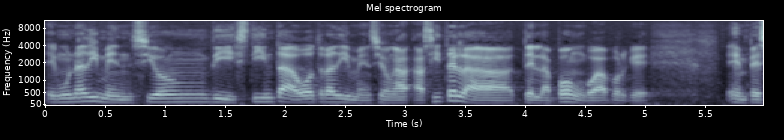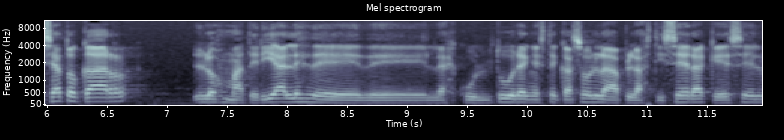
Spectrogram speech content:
en una dimensión distinta a otra dimensión. Así te la, te la pongo, ¿ah? porque empecé a tocar los materiales de, de, la escultura, en este caso la plasticera, que es el,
